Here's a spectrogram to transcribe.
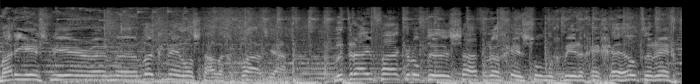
Maar eerst weer een eh, leuke Nederlandstalige plaat, ja. We draaien vaker op de zaterdag en zondagmiddag en geheel terecht.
